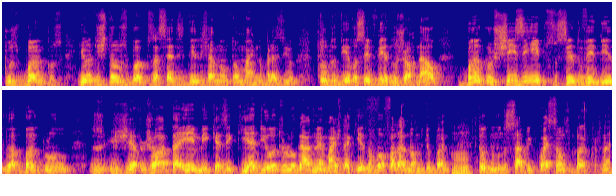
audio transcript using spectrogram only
Para os bancos. E onde estão os bancos? As sedes deles já não estão mais no Brasil. Todo dia você vê no jornal banco X e Y sendo vendido a banco JM, quer dizer, que é de outro lugar, não é mais daqui. Eu não vou falar o nome do banco, uhum. todo mundo sabe quais são os bancos. Né?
